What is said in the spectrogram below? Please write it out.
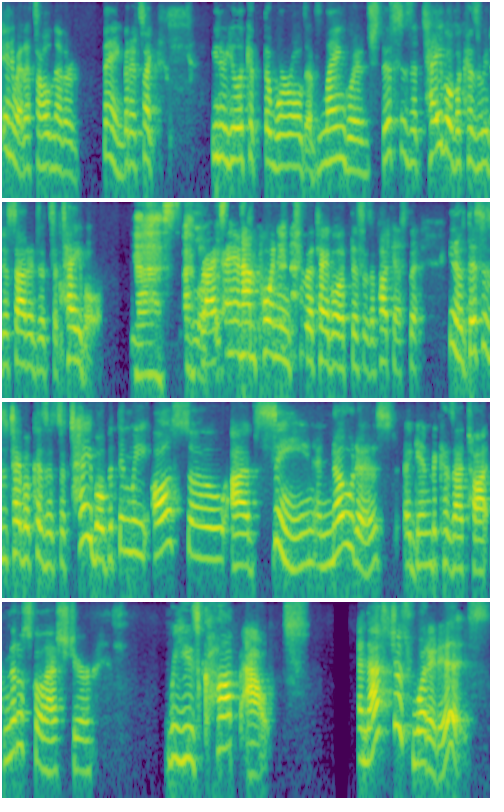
anyway, that's a whole nother thing. But it's like, you know, you look at the world of language. This is a table because we decided it's a table. Yes, I love right. This. And I'm pointing to a table if this is a podcast, but you know, this is a table because it's a table. But then we also I've seen and noticed again because I taught middle school last year. We use cop outs, and that's just what it is.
